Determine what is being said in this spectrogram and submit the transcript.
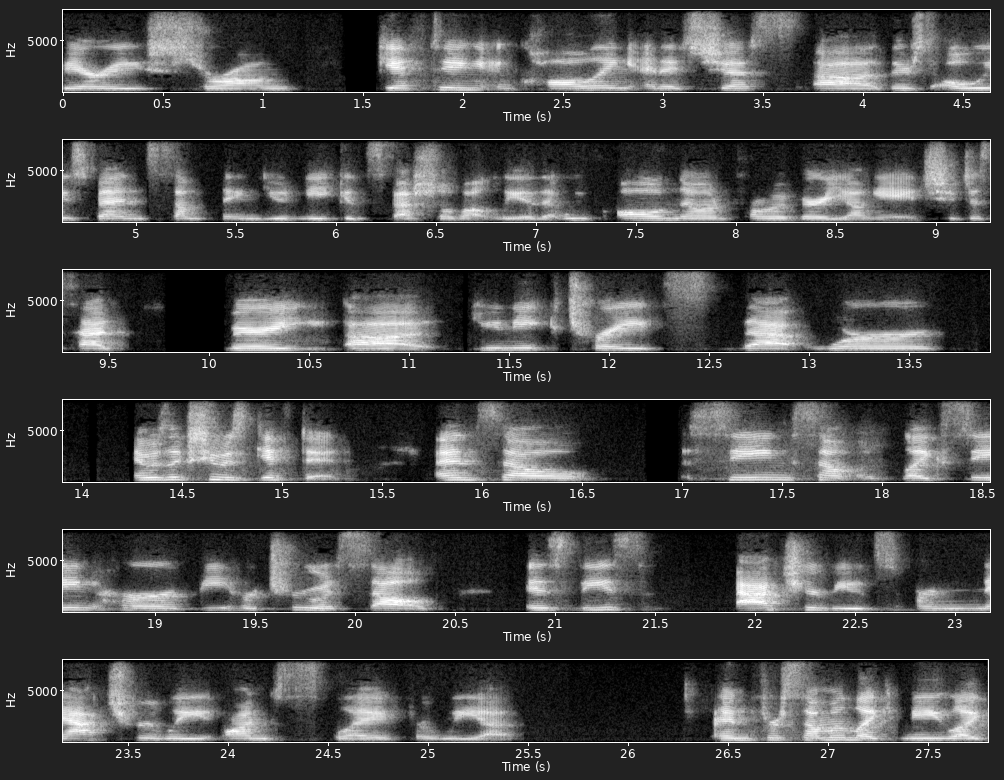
very strong gifting and calling and it's just uh, there's always been something unique and special about leah that we've all known from a very young age. She just had very uh, unique traits that were it was like she was gifted. And so seeing some like seeing her be her truest self is these attributes are naturally on display for leah. And for someone like me like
